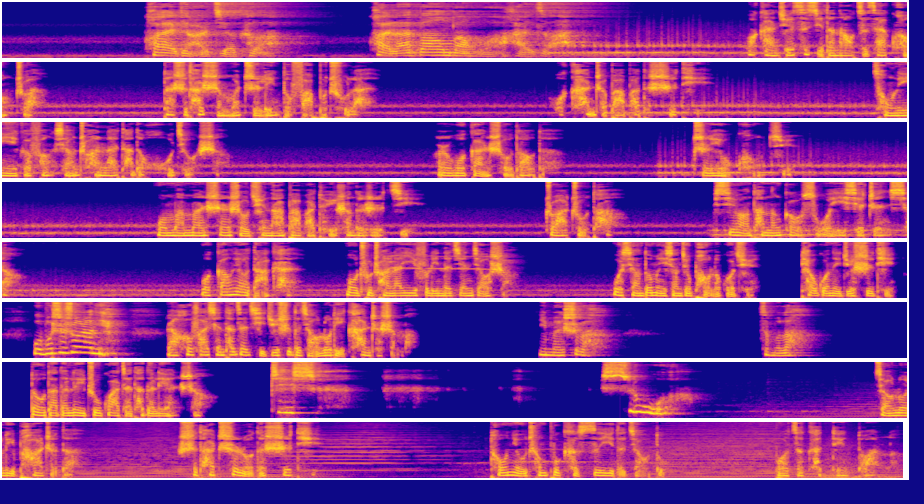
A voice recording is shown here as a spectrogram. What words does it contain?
快点儿，杰克，快来帮帮我，孩子！我感觉自己的脑子在狂转，但是他什么指令都发不出来。我看着爸爸的尸体，从另一个方向传来他的呼救声，而我感受到的只有恐惧。我慢慢伸手去拿爸爸腿上的日记。抓住他，希望他能告诉我一些真相。我刚要打开，某处传来伊芙琳的尖叫声，我想都没想就跑了过去，跳过那具尸体。我不是说让你……然后发现他在起居室的角落里看着什么。你没事吧？怎么了？豆大的泪珠挂在他的脸上。这是……是我。角落里趴着的，是他赤裸的尸体，头扭成不可思议的角度，脖子肯定断了。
